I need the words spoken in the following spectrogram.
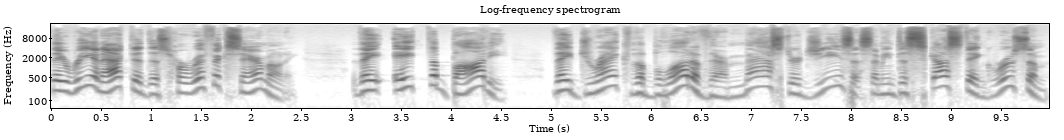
they reenacted this horrific ceremony. They ate the body, they drank the blood of their master Jesus. I mean, disgusting, gruesome.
